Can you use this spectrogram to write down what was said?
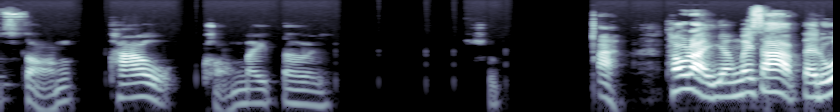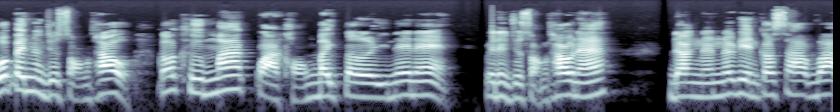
1.2 เท่าของใบเตยอะเท่าไหร่ยังไม่ทราบ แต่รู้ว่าเป็น 1.2 เท่า ก็คือมากกว่าของใบเตยแน่ๆเป็น 1.2 เท่านะ ดังนั้นนักเรียนก็ทราบว่า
